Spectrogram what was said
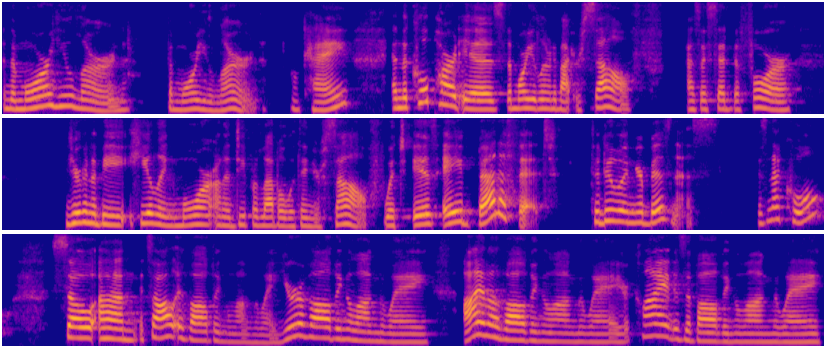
And the more you learn, the more you learn. Okay. And the cool part is the more you learn about yourself, as I said before, you're going to be healing more on a deeper level within yourself, which is a benefit to doing your business. Isn't that cool? So um, it's all evolving along the way. You're evolving along the way. I'm evolving along the way. Your client is evolving along the way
